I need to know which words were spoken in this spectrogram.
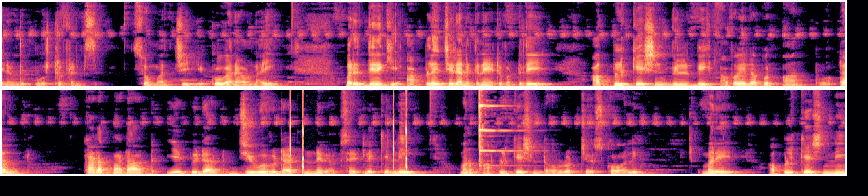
ఎనిమిది పోస్టులు ఫ్రెండ్స్. సో మంచి ఎక్కువగానే ఉన్నాయి. మరి దీనికి అప్లై చేయడానికి అనేటువంటిది application will be available on portal Kadapa dot AP dot GOV dot అనే వెబ్సైట్లోకి వెళ్ళి మనం అప్లికేషన్ డౌన్లోడ్ చేసుకోవాలి. మరి అప్లికేషన్ని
